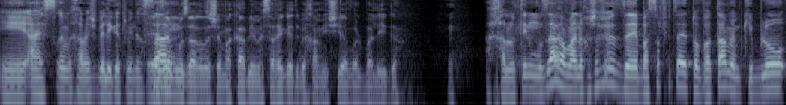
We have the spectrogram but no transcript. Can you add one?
אה, ה-25 בליגת איזה מינרסל. מוזר זה שמכבי משחקת בחמישי, אבל בליגה. לחלוטין מוזר, אבל אני חושב שזה בסוף יצא לטובתם, הם קיבלו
